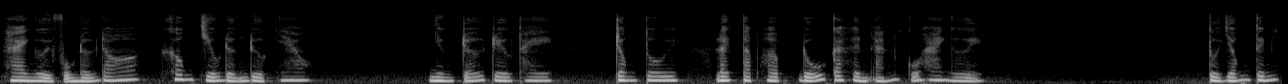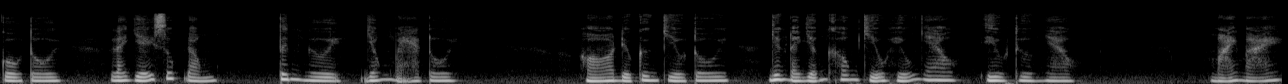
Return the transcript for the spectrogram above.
Hai người phụ nữ đó không chịu đựng được nhau. Nhưng trớ trêu thay, trong tôi lại tập hợp đủ cả hình ảnh của hai người. Tôi giống tính cô tôi, lại dễ xúc động, tin người giống mẹ tôi. Họ đều cưng chiều tôi, nhưng lại vẫn không chịu hiểu nhau, yêu thương nhau. Mãi mãi,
